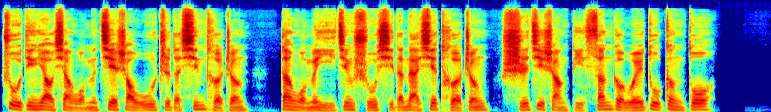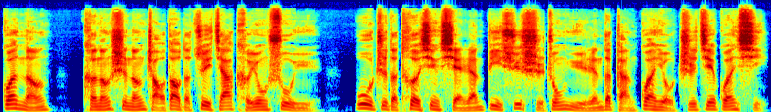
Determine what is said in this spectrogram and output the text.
注定要向我们介绍物质的新特征，但我们已经熟悉的那些特征实际上比三个维度更多。官能可能是能找到的最佳可用术语。物质的特性显然必须始终与人的感官有直接关系。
